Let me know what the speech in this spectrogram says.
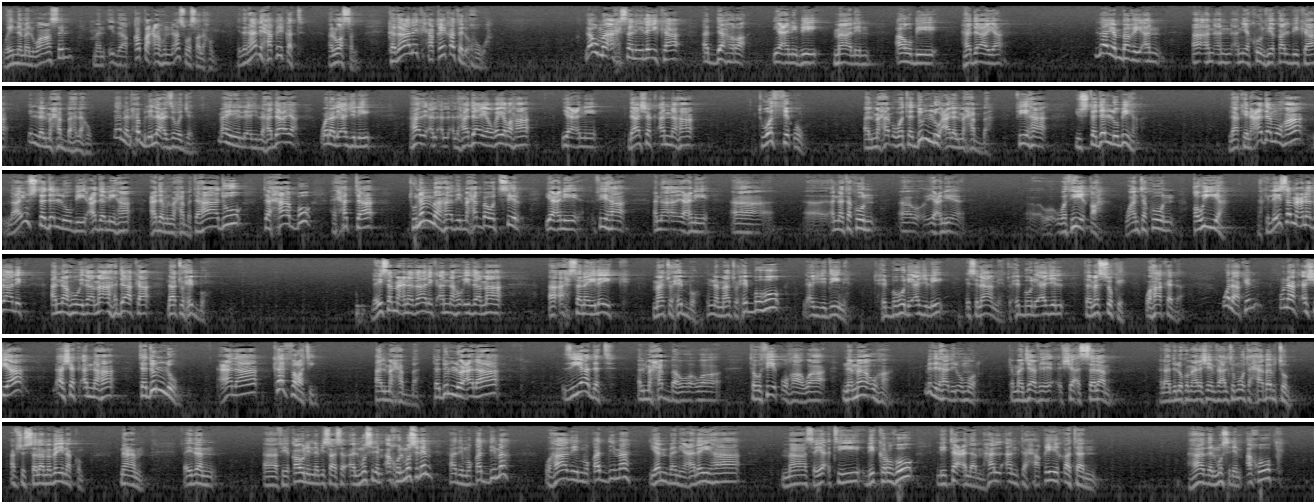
وإنما الواصل من إذا قطعه الناس وصلهم. إذن هذه حقيقة الوصل. كذلك حقيقة الأخوة. لو ما أحسن إليك الدهر يعني بمال أو بهدايا لا ينبغي أن أن أن أن يكون في قلبك إلا المحبة له. لأن الحب لله عز وجل. ما هي لأجل الهدايا ولا لأجل هذه الهدايا وغيرها. يعني لا شك أنها توثق المحبة وتدل على المحبة. فيها يستدل بها. لكن عدمها لا يستدل بعدمها عدم المحبة. تهادوا تحابوا حتى تنمى هذه المحبة وتصير يعني فيها ان يعني آه، آه، أن تكون آه، يعني وثيقة وأن تكون قوية. لكن ليس معنى ذلك أنه إذا ما أهداك لا تحبه. ليس معنى ذلك أنه إذا ما أحسن إليك ما تحبه. إنما تحبه لأجل دينه تحبه لأجل إسلامه تحبه لأجل تمسكه وهكذا. ولكن هناك أشياء لا شك أنها تدل على كثرة المحبة تدل على زيادة المحبة وتوثيقها ونماؤها مثل هذه الأمور. كما جاء في إفشاء السلام ألا أدلكم على شيء فعلتموه تحاببتم؟ أفشوا السلام بينكم. نعم. فإذا آه، في قول النبي صلى الله عليه وسلم المسلم أخو المسلم هذه مقدمة وهذه المقدمة ينبني عليها ما سيأتي ذكره لتعلم هل أنت حقيقة هذا المسلم أخوك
